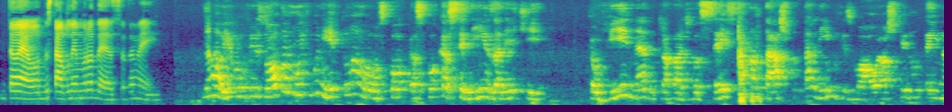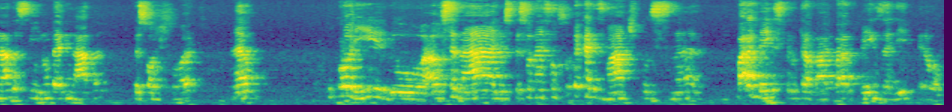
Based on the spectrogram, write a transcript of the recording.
Então, é, o Gustavo lembrou dessa também. Não, e o visual tá muito bonito. As, pou- as poucas ceninhas ali que eu vi, né, do trabalho de vocês, tá fantástico, tá lindo o visual. Eu acho que não tem nada assim, não deve nada, o pessoal de fora. Né? O colorido, os cenários, os personagens são super carismáticos, né? Parabéns pelo trabalho, parabéns ali pelo,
